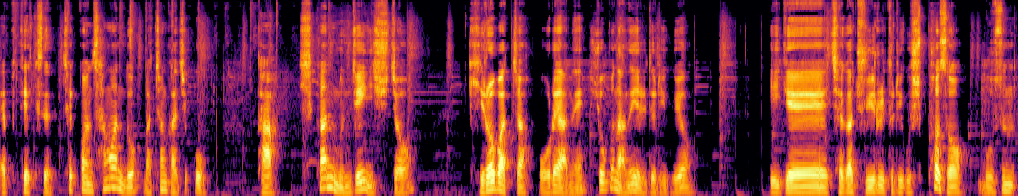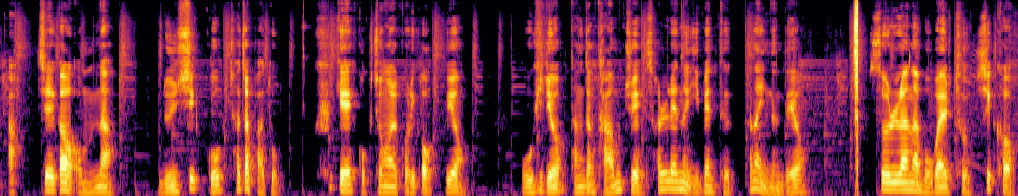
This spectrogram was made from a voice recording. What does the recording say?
FTX 채권 상환도 마찬가지고 다 시간 문제인 이슈죠. 길어봤자 올해 안에 쇼분하는 일들이고요. 이게 제가 주의를 드리고 싶어서 무슨 악재가 없나 눈 씻고 찾아봐도 크게 걱정할 거리가 없고요. 오히려 당장 다음 주에 설레는 이벤트 하나 있는데요. 솔라나 모바일2 시커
